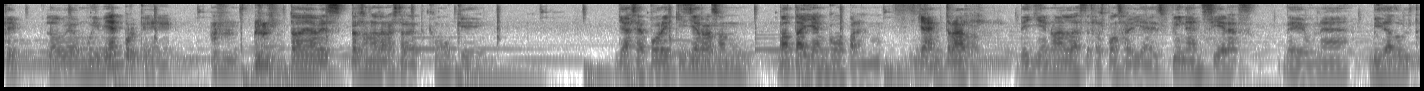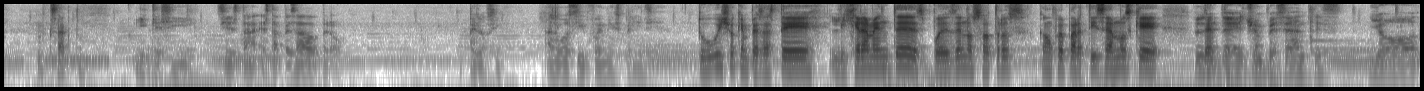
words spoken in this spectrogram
Que lo veo muy bien porque todavía ves personas de nuestra edad como que ya sea por X y razón batallan como para ya entrar de lleno a las responsabilidades financieras de una vida adulta. Exacto. Y que sí, sí está, está pesado, pero. Pero sí. Algo así fue mi experiencia. Tú, Wisho, que empezaste ligeramente después de nosotros, ¿cómo fue para ti? Sabemos que... Pues, De- de hecho, empecé antes. Yo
